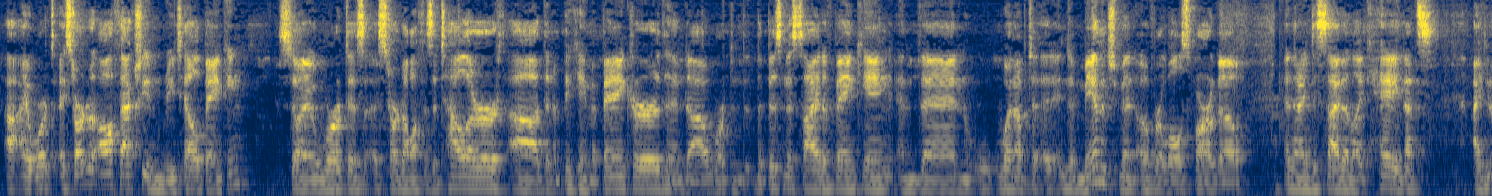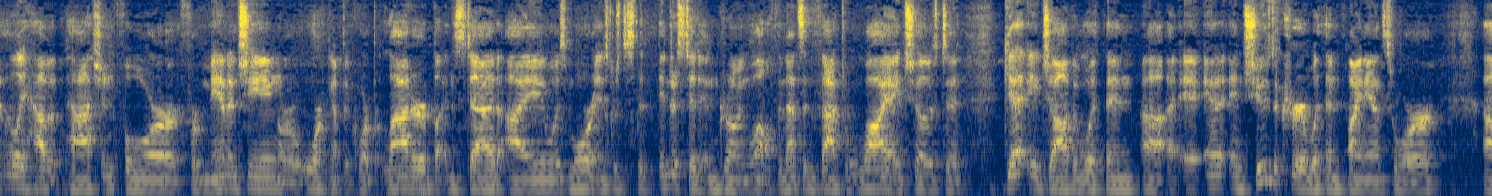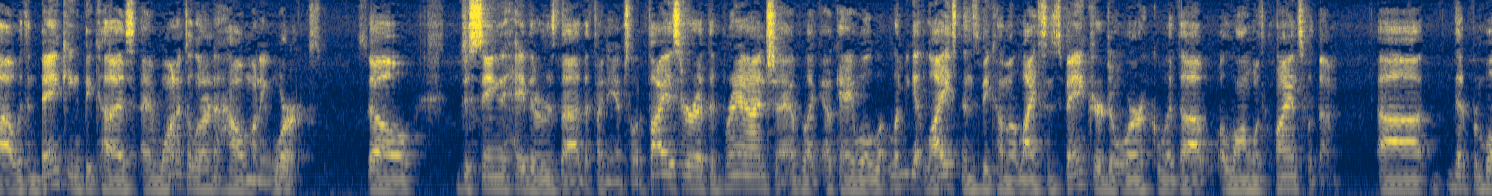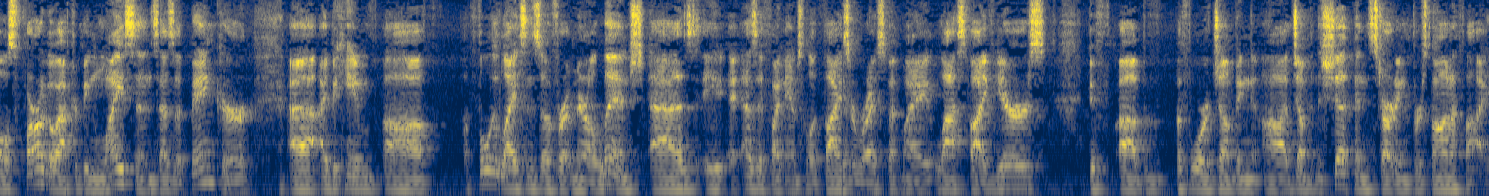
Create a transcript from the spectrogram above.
I worked. I started off actually in retail banking. So I worked as I started off as a teller, uh, then I became a banker, then uh, worked in the business side of banking, and then went up to into management over at Wells Fargo and then I decided like, hey, that's I didn't really have a passion for for managing or working up the corporate ladder, but instead I was more interested interested in growing wealth, and that's in fact why I chose to get a job within uh, and, and, choose a career within finance or uh, within banking because I wanted to learn how money works. So just saying that hey there was the, the financial advisor at the branch i'm like okay well let me get licensed become a licensed banker to work with uh, along with clients with them. Uh, then from wells fargo after being licensed as a banker uh, i became uh, fully licensed over at merrill lynch as a as a financial advisor where i spent my last five years uh, before jumping uh, jumping the ship and starting personify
